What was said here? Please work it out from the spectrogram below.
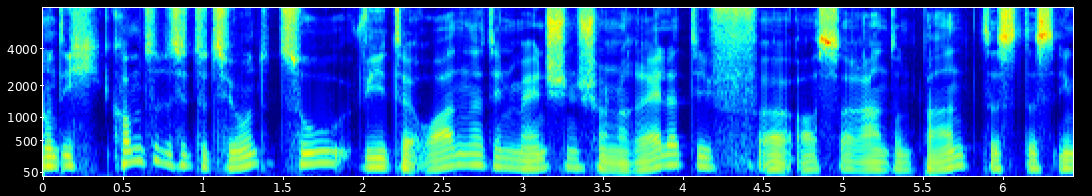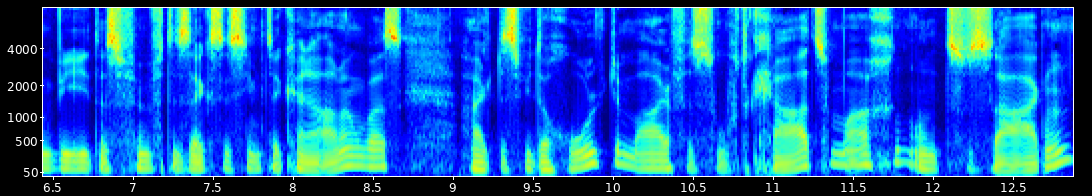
Und ich komme zu der Situation dazu, wie der Ordner den Menschen schon relativ äh, außer Rand und Band, dass das irgendwie das fünfte, sechste, siebte, keine Ahnung was, halt das wiederholte Mal versucht klarzumachen und zu sagen.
